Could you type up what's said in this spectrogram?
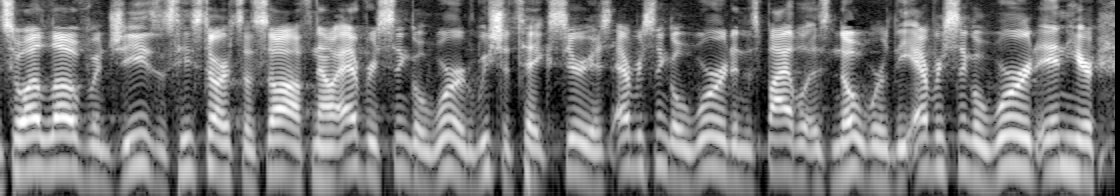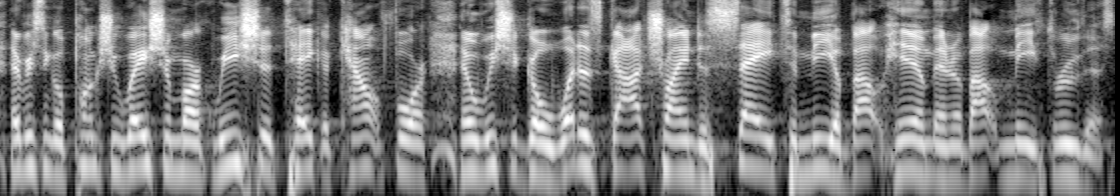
And so I love when Jesus, he starts us off. Now, every single word we should take serious. Every single word in this Bible is noteworthy. Every single word in here, every single punctuation mark we should take account for. And we should go, what is God trying to say to me about him and about me through this?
